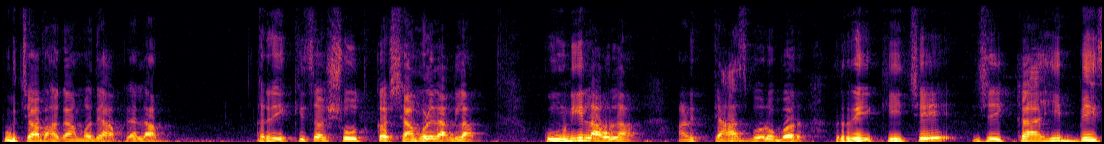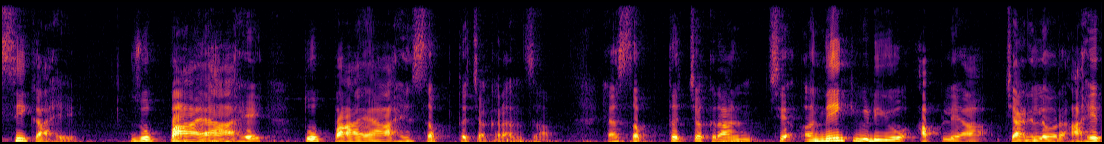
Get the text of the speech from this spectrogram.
पुढच्या भागामध्ये आपल्याला रेकीचा शोध कशामुळे लागला कोणी लावला आणि त्याचबरोबर रेकीचे जे काही बेसिक आहे जो पाया आहे तो पाया आहे सप्तचक्रांचा. ह्या सप्तचक्रांचे अनेक व्हिडिओ आपल्या चॅनेलवर आहेत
